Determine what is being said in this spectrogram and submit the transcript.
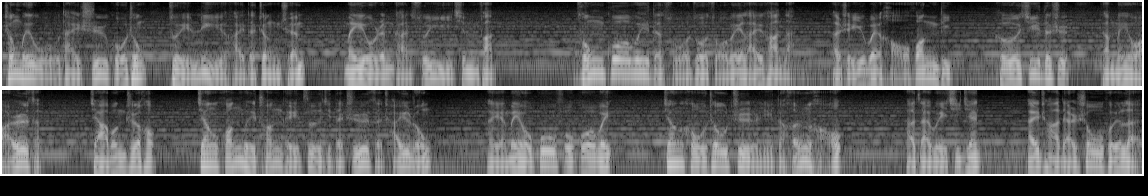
成为五代十国中最厉害的政权，没有人敢随意侵犯。从郭威的所作所为来看呢，他是一位好皇帝。可惜的是，他没有儿子。驾崩之后，将皇位传给自己的侄子柴荣。他也没有辜负郭威，将后周治理得很好。他在位期间。还差点收回了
